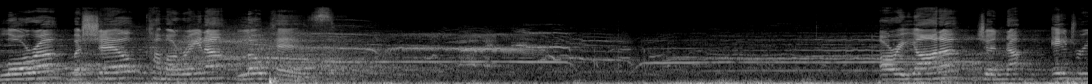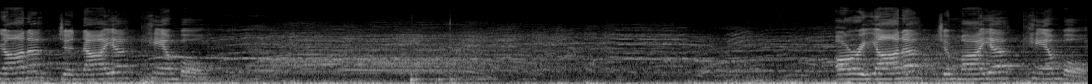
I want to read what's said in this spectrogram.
Laura Michelle Camarena Lopez. Ariana Adriana Janaya Campbell. Ariana Jemiah Campbell.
